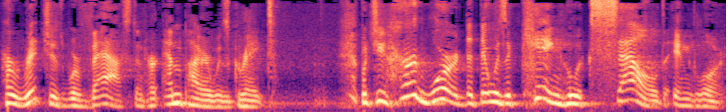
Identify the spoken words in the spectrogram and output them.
Her riches were vast and her empire was great. But she heard word that there was a king who excelled in glory,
